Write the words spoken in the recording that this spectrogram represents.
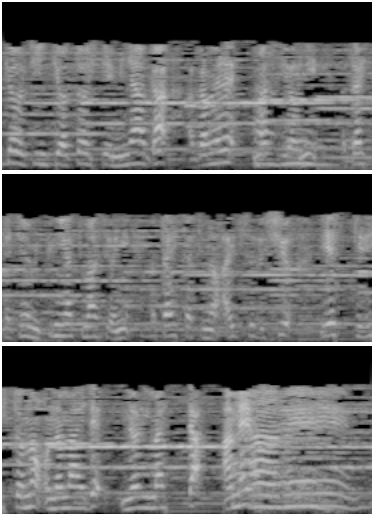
今日一日を通して皆が崇めれますように、私たちの御国が来ますように、私たちの愛する主、イエス・キリストのお名前で祈りました。アメン。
